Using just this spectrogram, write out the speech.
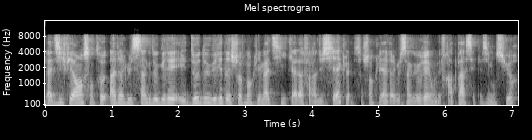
la différence entre 1,5 degré et 2 degrés de réchauffement climatique à la fin du siècle, sachant que les 1,5 degrés, on les fera pas, c'est quasiment sûr,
